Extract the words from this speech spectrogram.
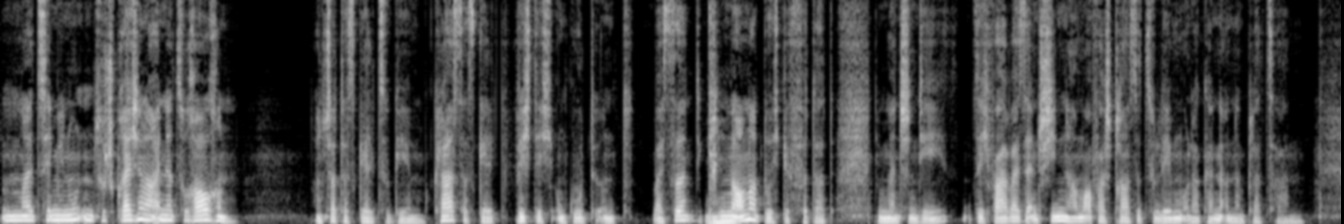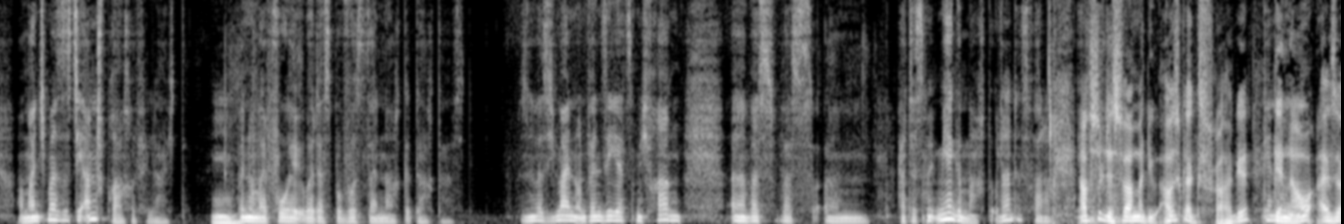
mal zehn Minuten zu sprechen oder eine zu rauchen, anstatt das Geld zu geben. Klar ist das Geld wichtig und gut und Weißt du, die kriegen mhm. wir auch noch durchgefüttert. Die Menschen, die sich wahlweise entschieden haben, auf der Straße zu leben oder keinen anderen Platz haben. Aber manchmal ist es die Ansprache vielleicht, mhm. wenn du mal vorher über das Bewusstsein nachgedacht hast. Wissen Sie, was ich meine? Und wenn Sie jetzt mich fragen, äh, was, was ähm, hat das mit mir gemacht, oder? Das war doch. Absolut, das war mal die Ausgangsfrage. Genau, genau also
